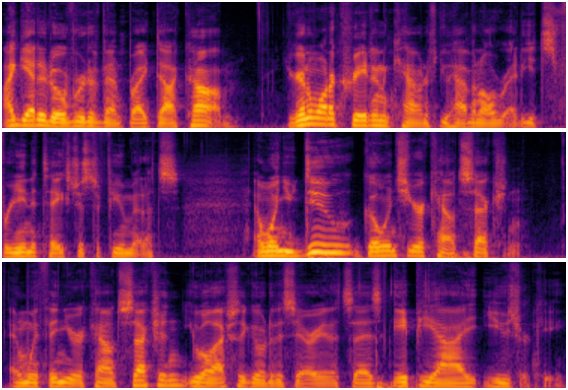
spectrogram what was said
I get it over at eventbrite.com. You're going to want to create an account if you haven't already. It's free and it takes just a few minutes. And when you do, go into your account section. And within your account section, you will actually go to this area that says API user key.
